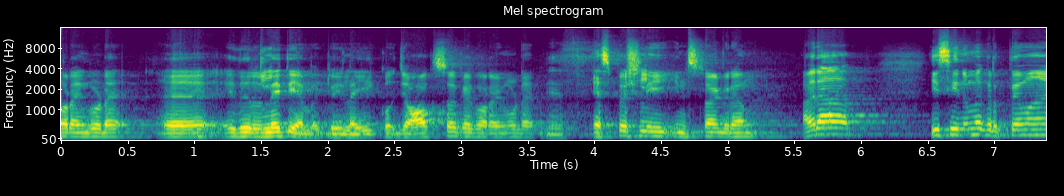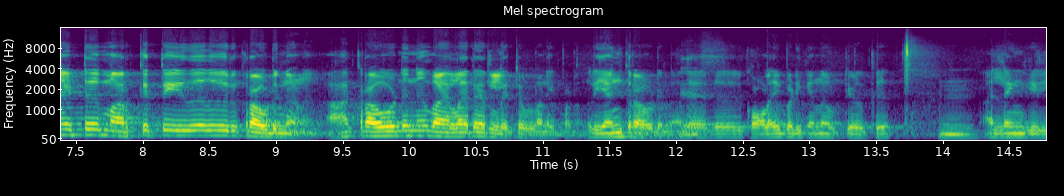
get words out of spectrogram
കുറേം കൂടെ ഇത് റിലേറ്റ് ചെയ്യാൻ പറ്റും. ഈ ജോക്സ് ഒക്കെ കുറേം കൂടെ എസ്പെഷ്യലി ഇൻസ്റ്റാഗ്രാം അവരാ ഈ സിനിമ കൃത്യമായിട്ട് മാർക്കറ്റ് ചെയ്തത് ഒരു ക്രൗഡിനാണ് ആ ക്രൗഡിന് വളരെ റിലേറ്റബിൾ ആണ് ഈ പടം. ഒരു യങ് ക്രൗഡിന് അതായത് കോളേജ് പഠിക്കുന്ന കുട്ടികൾക്ക് അല്ലെങ്കിൽ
